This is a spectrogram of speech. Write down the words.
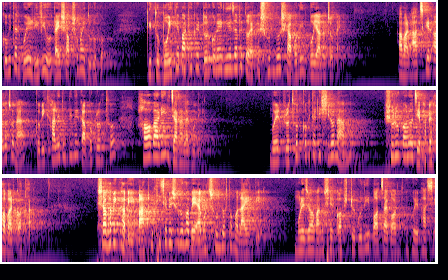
কবিতার বইয়ের রিভিউ তাই সবসময় দুরূহ। কিন্তু বইকে পাঠকের দোর দোরগোড়ায় নিয়ে যাবে তো একটা সুন্দর সাবলীল বই আলোচনায়। আমার আজকের আলোচনা কবি খালেদ উদ্দিনের কাব্যগ্রন্থ হাওয়াবাড়ির জানালাগুলি। বইয়ের প্রথম কবিতাটির শিরোনাম, শুরু করো যেভাবে হবার কথা। স্বাভাবিকভাবেই পাঠক হিসেবে শুরু হবে এমন সুন্দরতম লাইন দিয়ে। মরে যাওয়া মানুষের কষ্টগুলি পচা গন্ধ হয়ে ভাসে।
